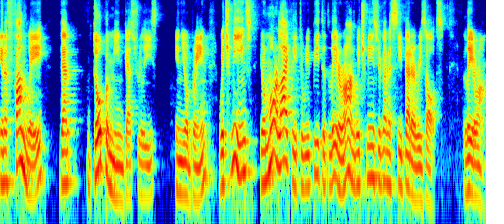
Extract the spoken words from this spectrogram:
in a fun way, then dopamine gets released in your brain, which means you're more likely to repeat it later on, which means you're going to see better results later on.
